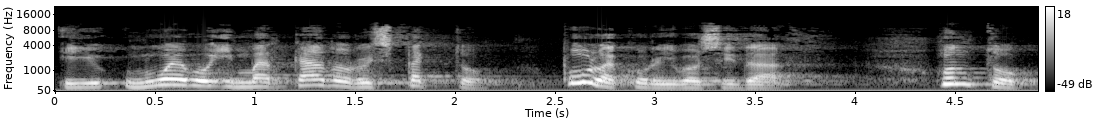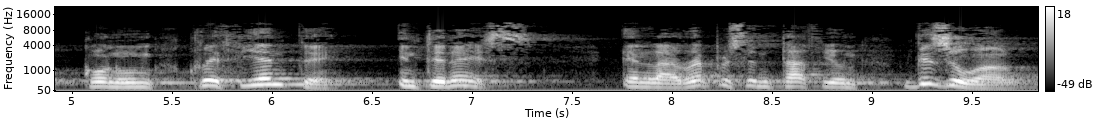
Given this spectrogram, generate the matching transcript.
y un nuevo y marcado respeto por la curiosidad, junto con un creciente interés en la representación visual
